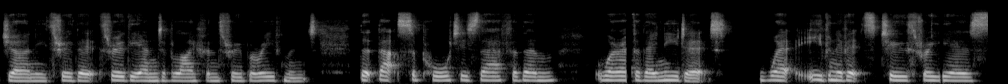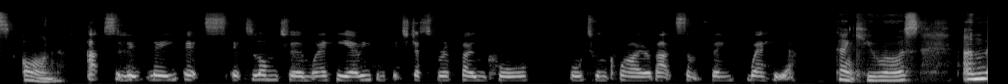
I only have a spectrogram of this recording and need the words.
journey through the through the end of life and through bereavement that that support is there for them wherever they need it, where even if it's two, three years on. Absolutely, it's it's long term. We're here, even if it's just for a phone call or to inquire about something. We're here. Thank you, Ros. Um,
